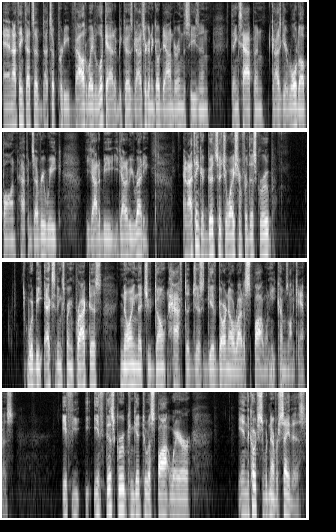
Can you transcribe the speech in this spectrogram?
And I think that's a that's a pretty valid way to look at it because guys are going to go down during the season. Things happen. Guys get rolled up on. Happens every week. You got to be you got to be ready. And I think a good situation for this group would be exiting spring practice knowing that you don't have to just give Darnell Wright a spot when he comes on campus. If you if this group can get to a spot where and the coaches would never say this,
